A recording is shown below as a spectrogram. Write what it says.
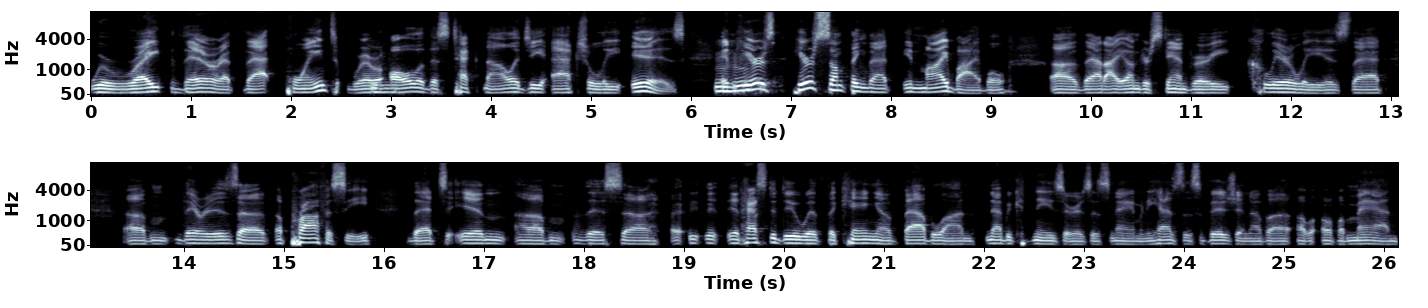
we're right there at that point where Mhm. all of this technology actually is and mhm. here's here's something that in my bible uh, that i understand very clearly is that um, there is a, a prophecy that's in um, this uh, uh, it, it has to do with the king of babylon nebuchadnezzar is his name and he has this vision of a of, of a man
